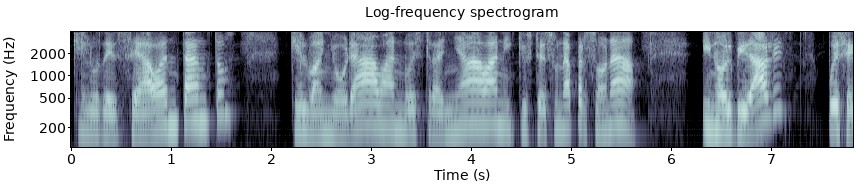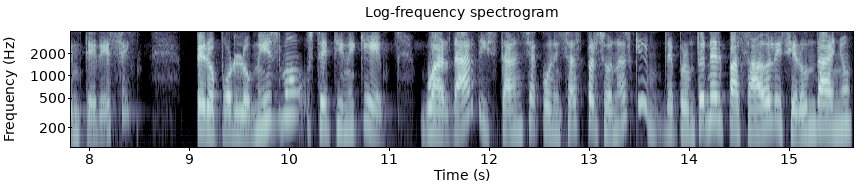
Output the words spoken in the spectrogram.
que lo deseaban tanto, que lo añoraban, lo extrañaban y que usted es una persona inolvidable. Pues interese pero por lo mismo usted tiene que guardar distancia con esas personas que de pronto en el pasado le hicieron daño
